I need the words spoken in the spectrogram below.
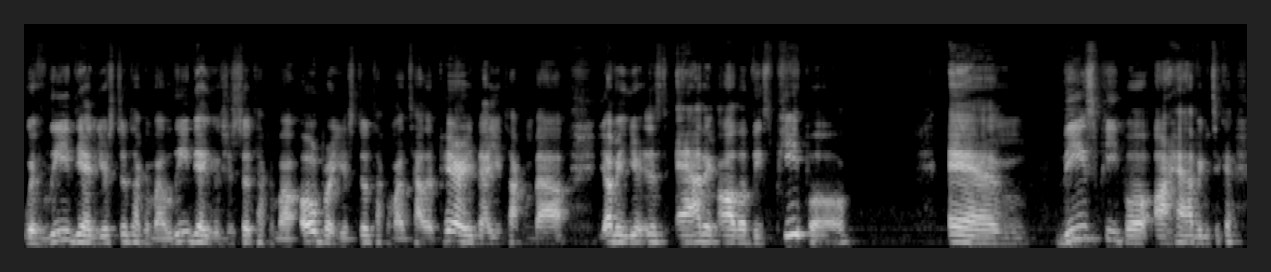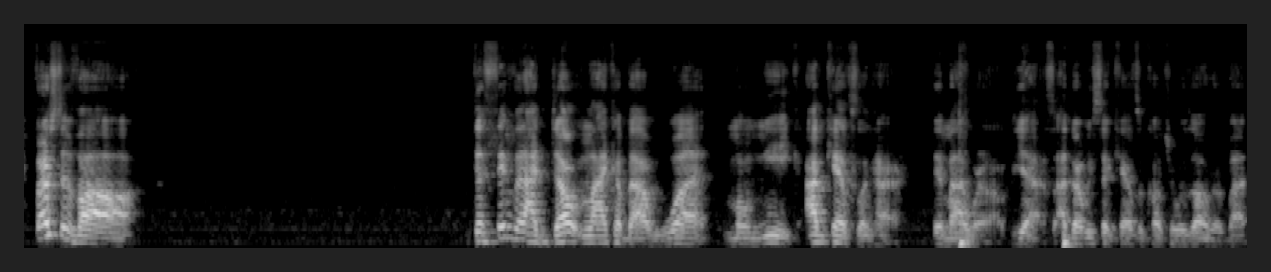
with Lee Daniels, you're still talking about Lee Daniels, you're still talking about Oprah, you're still talking about Tyler Perry, now you're talking about, I mean, you're just adding all of these people. And these people are having to, first of all, the thing that I don't like about what Monique, I'm canceling her in my world. Yes, I know we said cancel culture was over, but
